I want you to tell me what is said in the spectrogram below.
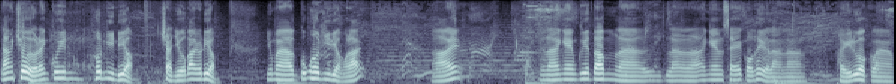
Đang chơi ở rank queen hơn nghìn điểm chả nhớ bao nhiêu điểm. Nhưng mà cũng hơn nghìn điểm rồi đấy. Đấy. Nên là anh em cứ yên tâm là là, là anh em sẽ có thể là là thấy được là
